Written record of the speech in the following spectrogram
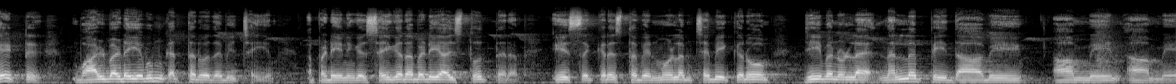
கேட்டு வாழ்வடையவும் கத்தர் உதவி செய்யும். அப்படி நீங்கள் செய்கிறபடியாய் ஸ்தோத்திரம். இயேசு கிறிஸ்துவின் மூலம் செபிக்கிறோம். ஜீவனுள்ள நல்ல பிதாவே. ஆமேன் ஆமேன்.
